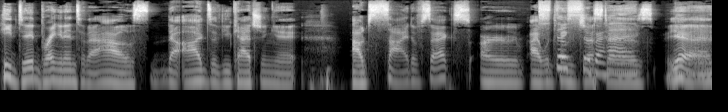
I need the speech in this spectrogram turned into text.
he did bring it into the house the odds of you catching it outside of sex are i would Still think just high. as yeah. Yeah.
